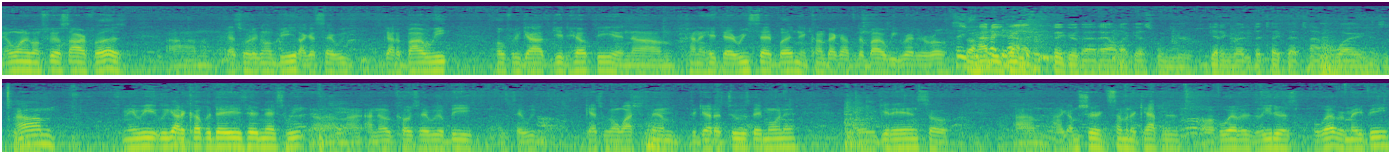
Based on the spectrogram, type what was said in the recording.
no one gonna feel sorry for us. Um, that's what it's gonna be. Like I said, we got a bye week. Hopefully, guys get healthy and um, kind of hit that reset button and come back after the bye week ready to roll. So, how do you kind of figure that out? I guess when you're getting ready to take that time away as a team. Um, I mean, we, we got a couple days here next week. Um, I, I, know Coach said we'll be. Like I said, we guess we're gonna watch the film together Tuesday morning when we get in. So um, I'm sure some of the captains or whoever the leaders, whoever may be,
